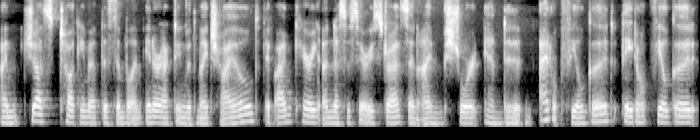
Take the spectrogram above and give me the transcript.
I'm just talking about the simple, I'm interacting with my child. If I'm carrying unnecessary stress and I'm short ended, I don't feel good. They don't feel good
